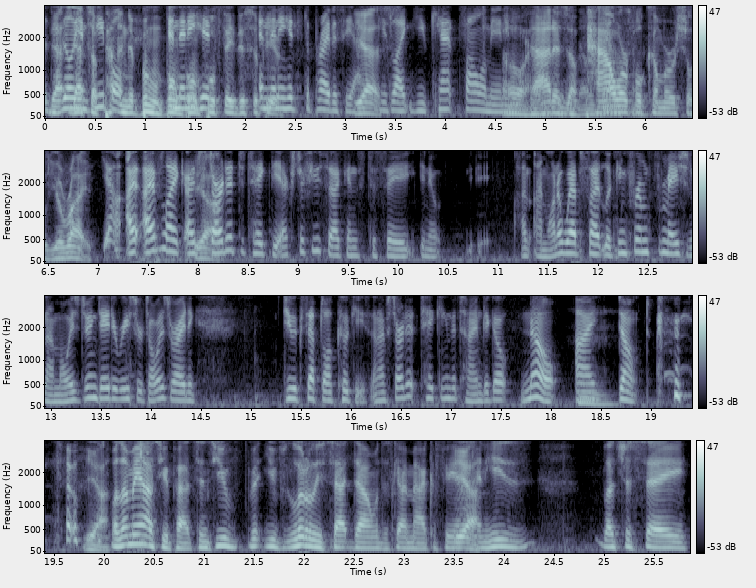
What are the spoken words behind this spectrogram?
a That- zillion that's a pa- people, and then boom, boom, and then boom, he poof, hits, they and then he hits the privacy act. Yes. He's like, you can't follow me anymore. That is a That was powerful commercial. You're right. Yeah, I, I've like I've Yeah. started to take the extra few seconds to say, you know, I'm, I'm on a website looking for information. I'm always doing data research, always writing. Do you accept all cookies? And I've started taking the time to go, no, I hmm. don't. so, Yeah. Well, let me ask you, Pat. Since you've you've literally sat down with this guy McAfee, and, Yeah. and he's, let's just say,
